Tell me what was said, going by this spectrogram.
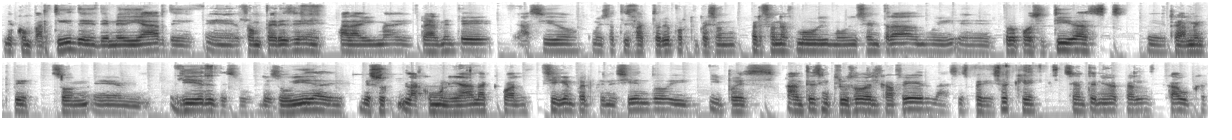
de compartir, de, mediar, de eh, romper ese paradigma. De, realmente ha sido muy satisfactorio porque pues son personas muy, muy centradas, muy eh, propositivas, eh, realmente son em, líderes de su, de su vida, de, de la comunidad a la cual siguen perteneciendo y, y, pues antes incluso del café, las experiencias que se han tenido acá en Cauca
